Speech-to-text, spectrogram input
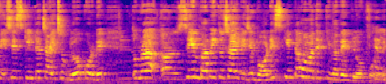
ফেসের স্কিনটা চাইছো গ্লো করবে তোমরা সেম ভাবেই তো চাইবে যে বডি স্কিনটাও আমাদের কীভাবে গ্লো করবে।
